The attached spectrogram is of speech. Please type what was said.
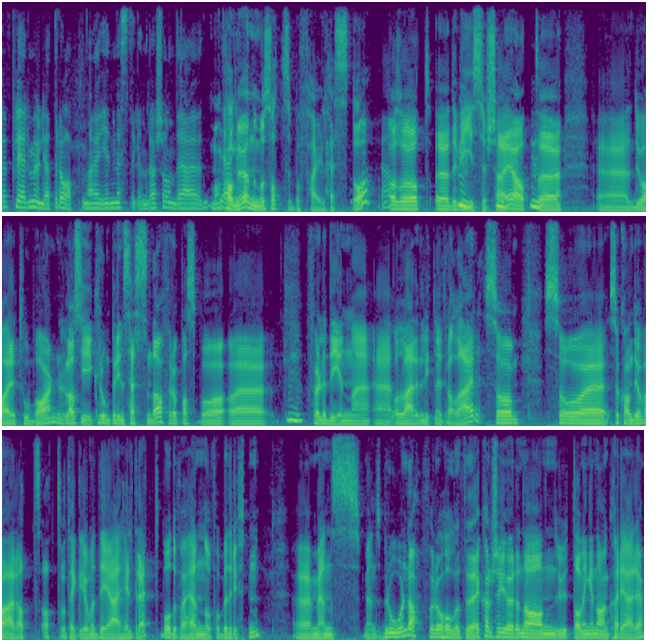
uh, flere muligheter åpne i nästa generation. Det er, Man det kan ju ende med satsa på fel häst òg. Ja. Altså at uh, det visar sig mm. att uh, du har två barn, låt oss si kronprinsessen, da, for å passe på å mm. følge din och vara en litt nøytral her, så, så, så, kan det ju vara att at tenker, jo, det är helt rätt, både för henne och för bedriften. Mens, mens broren, da, for å holde til det, kanske gör en annan utdanning, en annan karriär.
